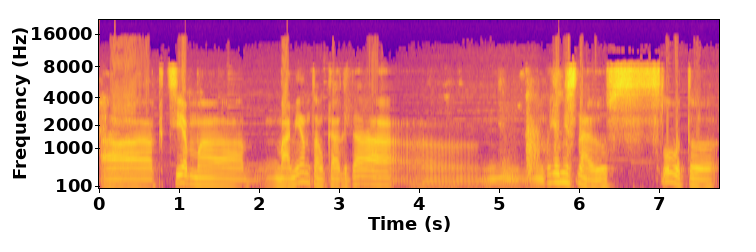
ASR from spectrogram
а, к тем а, моментам, когда, а, ну, я не знаю, слово-то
